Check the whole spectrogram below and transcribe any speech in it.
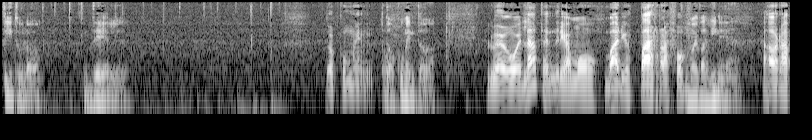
Título. Del. Documento. Documento. Luego, ¿verdad? Tendríamos varios párrafos. Nueva línea. Ahora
